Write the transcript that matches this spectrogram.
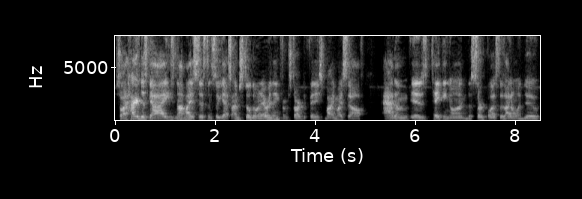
so I hired this guy. He's not my assistant. So yes, I'm still doing everything from start to finish by myself Adam is taking on the surplus that I don't want to do,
